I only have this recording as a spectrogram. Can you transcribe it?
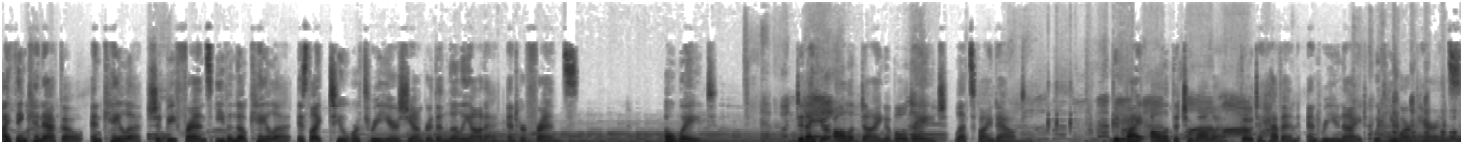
I think Kanako and Kayla should be friends even though Kayla is like two or three years younger than Liliana and her friends. Oh wait. Did I hear Olive dying of old age? Let's find out. Goodbye Olive the Chihuahua, go to heaven and reunite with you our parents.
